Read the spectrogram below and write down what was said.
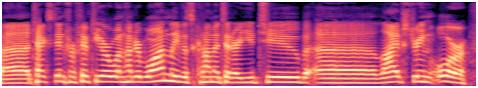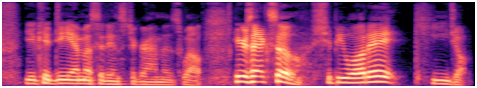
Uh, text in for 50 or 101. Leave us a comment at our YouTube uh, live stream, or you could DM us at Instagram as well. Here's EXO, Shipiware Kijok.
